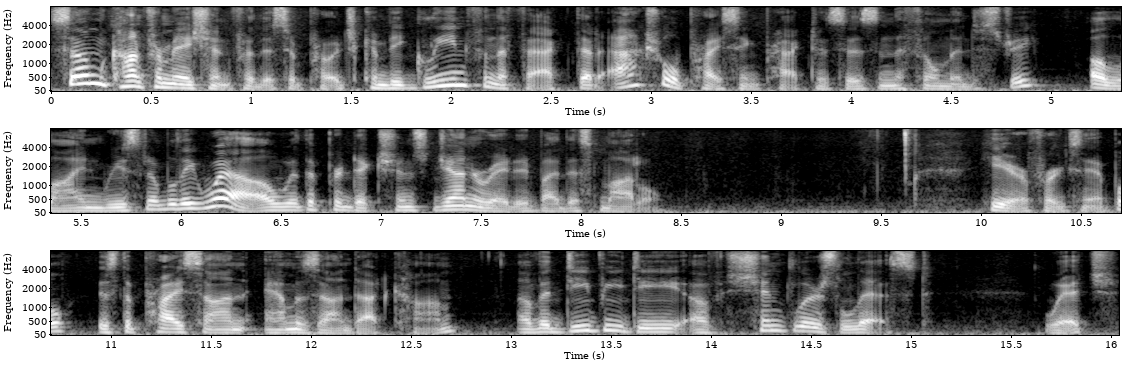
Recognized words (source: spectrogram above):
Some confirmation for this approach can be gleaned from the fact that actual pricing practices in the film industry align reasonably well with the predictions generated by this model. Here, for example, is the price on Amazon.com of a DVD of Schindler's List, which,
